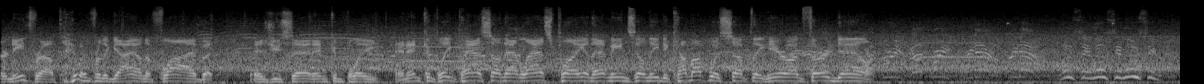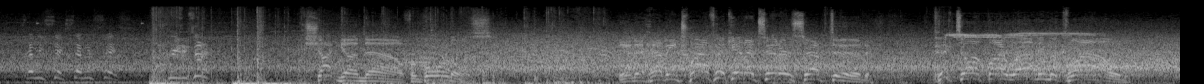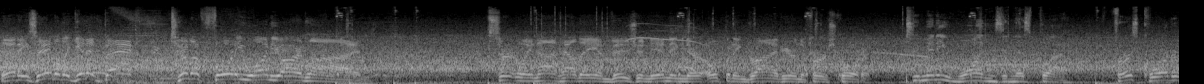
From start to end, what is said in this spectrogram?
underneath route. They went for the guy on the fly, but as you said, incomplete. An incomplete pass on that last play, and that means they'll need to come up with something here on third down. Lucy, Lucy, Lucy. 76, 76. Shotgun now for Bortles. Into heavy traffic, and it's intercepted. Picked off by Rodney McLeod. And he's able to get it back to the 41-yard line. Certainly not how they envisioned ending their opening drive here in the first quarter. Too many ones in this play. First quarter,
